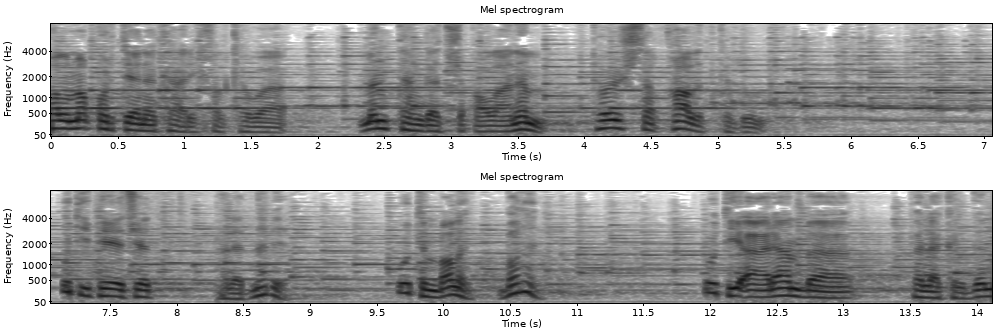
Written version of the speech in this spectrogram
هەڵمە قورتێنە کاری خەڵکەوە من تەنگەت شقاڵانم تۆش سەرقاڵت کردوون وتی پێچێت پەلت نەبێت وتم بەڵێ بەڵێ وتی ئارام بە پەلەکردن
